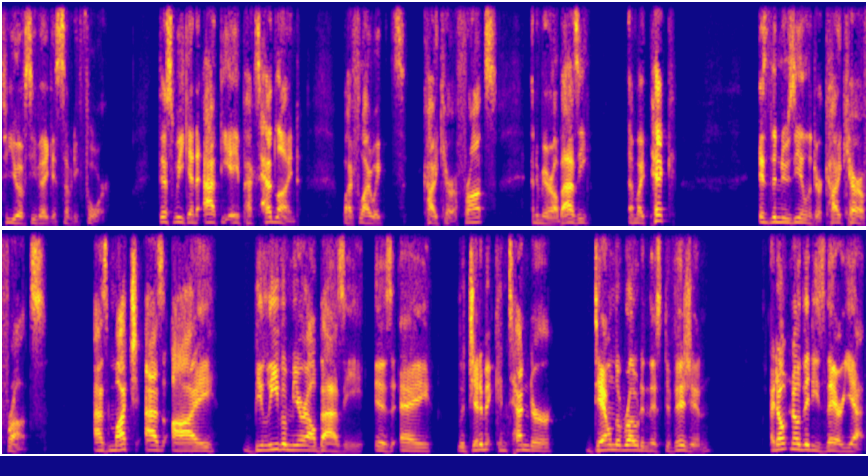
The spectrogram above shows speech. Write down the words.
to UFC Vegas 74. This weekend at the Apex, headlined by flyweights Kai Kara France and Amir Albazi. And my pick is the New Zealander, Kai Kara France. As much as I believe Amir Albazi is a legitimate contender down the road in this division, I don't know that he's there yet.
